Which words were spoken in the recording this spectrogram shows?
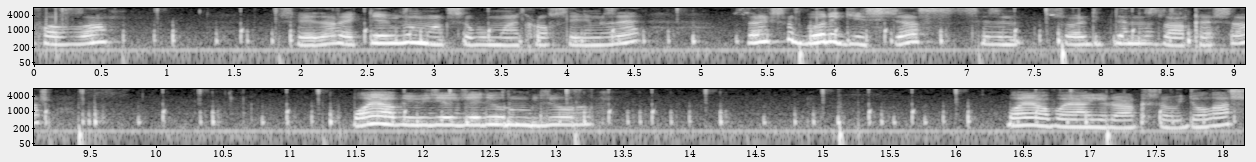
fazla şeyler ekleyebilirim arkadaşlar bu Minecraft serimize. Zaten böyle geçeceğiz. Sizin söylediklerinizle arkadaşlar. Bayağı bir video geliyorum biliyorum. Bayağı bayağı geliyor arkadaşlar videolar.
